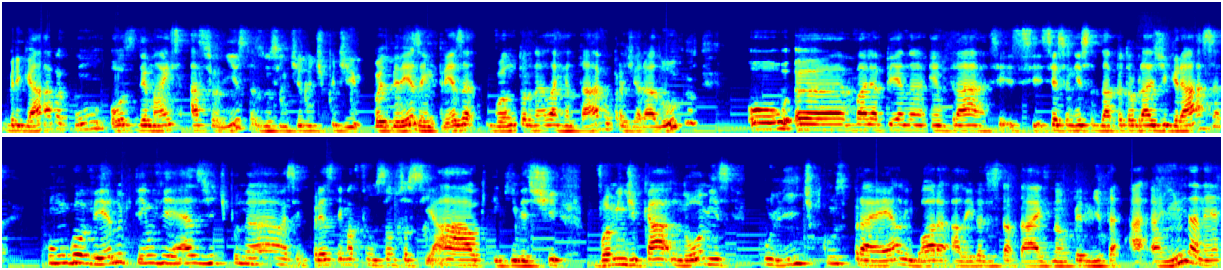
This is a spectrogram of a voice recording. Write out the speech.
brigava com os demais acionistas no sentido tipo de, pois beleza, a empresa vamos tornar ela rentável para gerar lucro ou uh, vale a pena entrar ser acionista da Petrobras de graça com um governo que tem um viés de tipo não, essa empresa tem uma função social que tem que investir, vamos indicar nomes políticos para ela, embora a lei das estatais não permita ainda, né?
